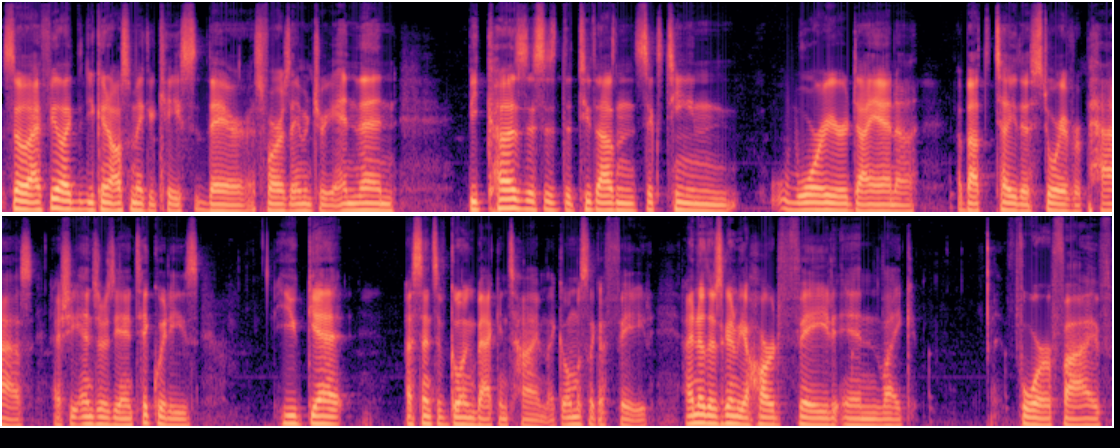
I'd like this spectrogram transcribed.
so I feel like you can also make a case there as far as imagery. And then because this is the 2016 warrior Diana about to tell you the story of her past as she enters the antiquities, you get a sense of going back in time, like almost like a fade. I know there's going to be a hard fade in like four or five,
